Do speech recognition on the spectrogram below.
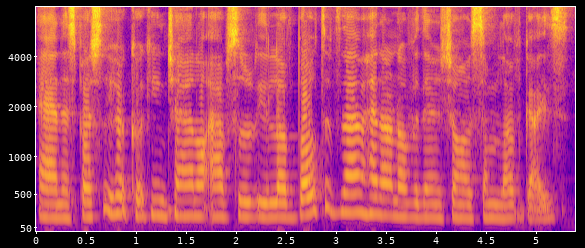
and especially her cooking channel. Absolutely love both of them. Head on over there and show her some love, guys.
